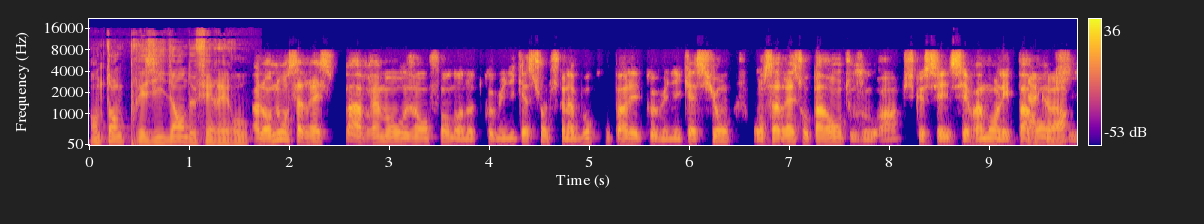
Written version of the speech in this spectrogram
en tant que président de Ferrero. Alors nous, on s'adresse pas vraiment aux enfants dans notre communication, puisqu'on a beaucoup parlé de communication. On s'adresse aux parents toujours, hein, puisque c'est c'est vraiment les parents qui,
